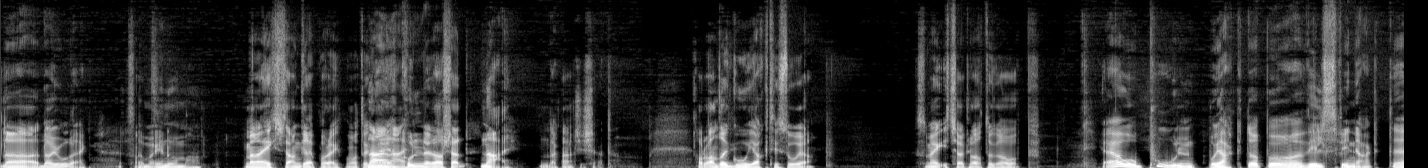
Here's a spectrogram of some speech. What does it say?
det, det gjorde jeg. Det må jeg innrømme. Men han gikk ikke til angrep på deg, på en måte. Nei, nei. Kunne det ha skjedd? Nei, det kan ikke skjedd. Har du andre gode jakthistorier som jeg ikke har klart å grave opp? Jeg har vært i Polen på jakt, da, på villsvinjakt. Det,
